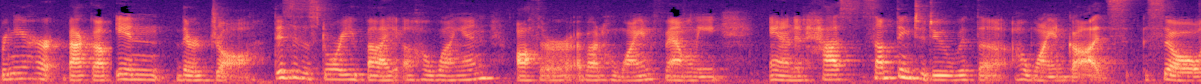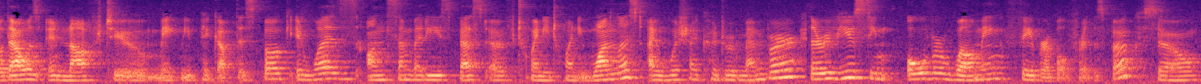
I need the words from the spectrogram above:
bringing her back up in their jaw. This is a story by a Hawaiian author about a Hawaiian family and it has something to do with the Hawaiian gods. So that was enough to make me pick up this book. It was on somebody's best of 2021 list. I wish I could remember. The reviews seem overwhelming favorable for this book, so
